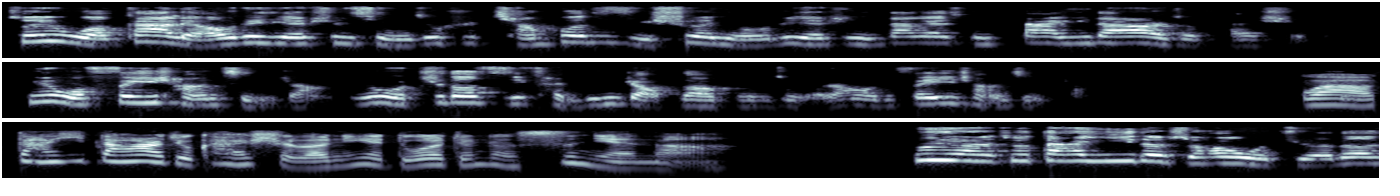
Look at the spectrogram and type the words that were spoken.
所以我尬聊这件事情，就是强迫自己社牛这件事情，大概从大一大二就开始了。因为我非常紧张，因为我知道自己肯定找不到工作，然后我就非常紧张。哇，大一大二就开始了，你也读了整整四年呢。对呀，就大一的时候，我觉得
